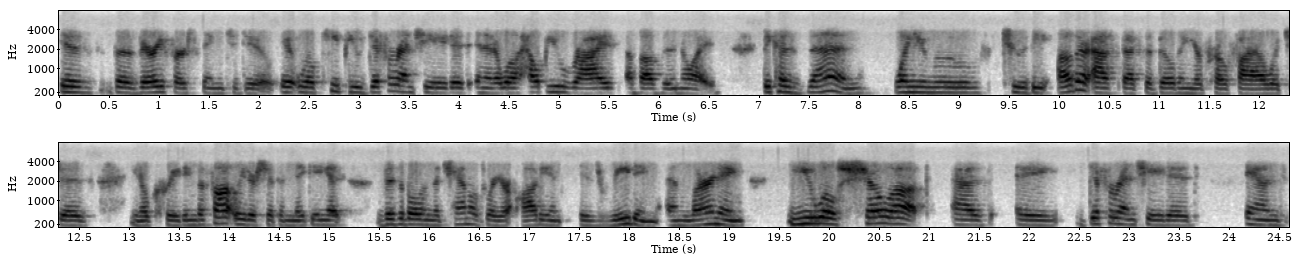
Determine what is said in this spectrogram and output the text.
is the very first thing to do. It will keep you differentiated and it will help you rise above the noise because then when you move to the other aspects of building your profile, which is, you know, creating the thought leadership and making it visible in the channels where your audience is reading and learning, you will show up as a differentiated and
